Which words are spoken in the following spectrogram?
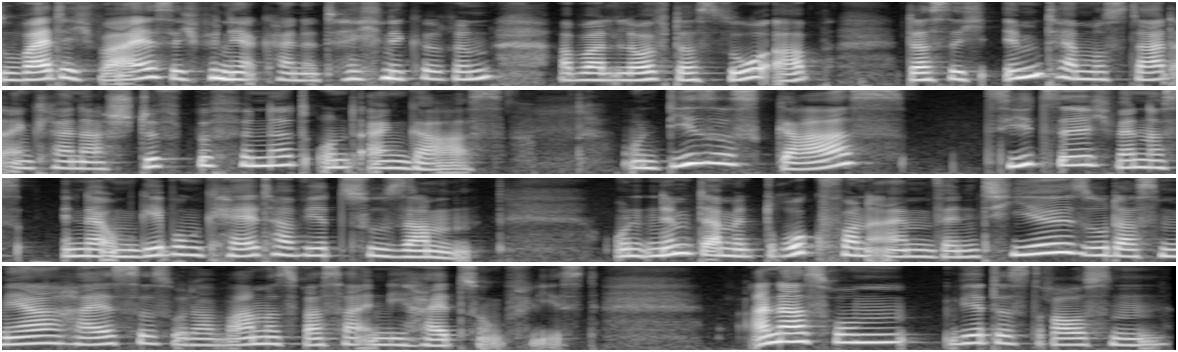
Soweit ich weiß, ich bin ja keine Technikerin, aber läuft das so ab, dass sich im Thermostat ein kleiner Stift befindet und ein Gas. Und dieses Gas zieht sich, wenn es in der Umgebung kälter wird, zusammen und nimmt damit Druck von einem Ventil, sodass mehr heißes oder warmes Wasser in die Heizung fließt. Andersrum wird es draußen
